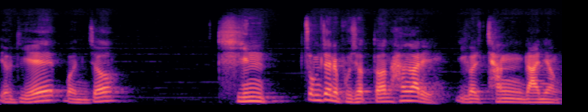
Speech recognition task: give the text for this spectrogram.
여기에 먼저 긴 좀 전에 보셨던 항아리 이걸 장란형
